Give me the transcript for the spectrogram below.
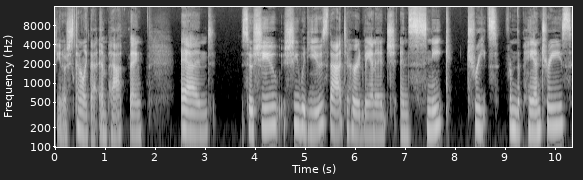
you know she's kind of like that empath thing and so she she would use that to her advantage and sneak treats from the pantries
